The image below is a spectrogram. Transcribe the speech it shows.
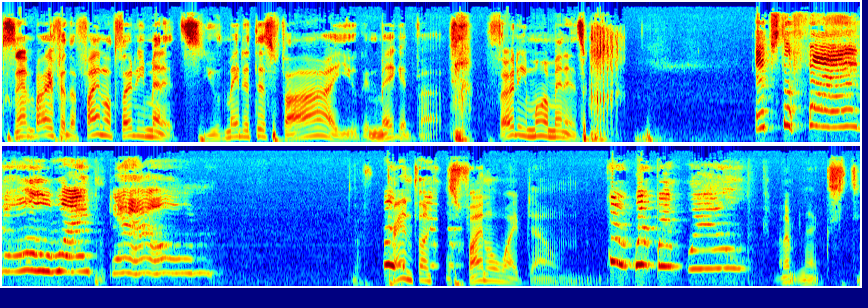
Stand by for the final 30 minutes. You've made it this far, you can make it for 30 more minutes. It's the final wipe down. Pran Funkel's final wipe down. Coming up next.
